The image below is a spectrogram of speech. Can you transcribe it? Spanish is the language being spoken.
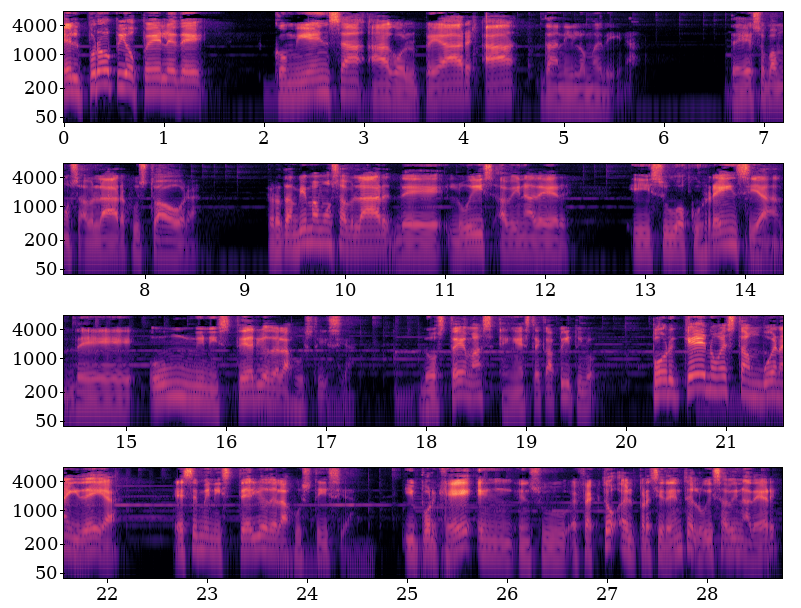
el propio PLD comienza a golpear a Danilo Medina. De eso vamos a hablar justo ahora. Pero también vamos a hablar de Luis Abinader y su ocurrencia de un Ministerio de la Justicia. Dos temas en este capítulo. ¿Por qué no es tan buena idea ese Ministerio de la Justicia? ¿Y por qué en, en su efecto el presidente Luis Abinader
